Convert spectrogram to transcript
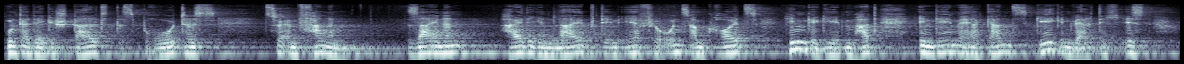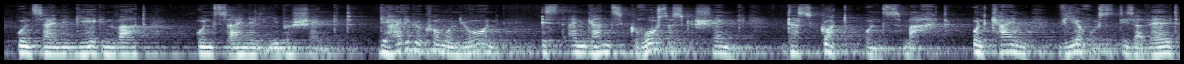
unter der Gestalt des Brotes zu empfangen, seinen heiligen Leib, den er für uns am Kreuz hingegeben hat, indem er ganz gegenwärtig ist und seine Gegenwart und seine Liebe schenkt. Die heilige Kommunion ist ein ganz großes Geschenk, das Gott uns macht. Und kein Virus dieser Welt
